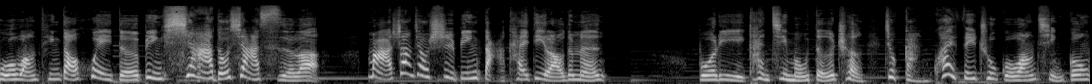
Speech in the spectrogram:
国王听到会得病，吓都吓死了，马上叫士兵打开地牢的门。波利看计谋得逞，就赶快飞出国王寝宫。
